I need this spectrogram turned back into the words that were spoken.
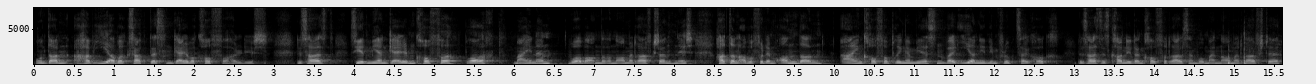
Und dann habe ich aber gesagt, dass ein gelber Koffer halt ist. Das heißt, sie hat mir einen gelben Koffer gebracht, meinen, wo aber ein anderer Name drauf gestanden ist, hat dann aber von dem anderen auch einen Koffer bringen müssen, weil ich ja nicht im Flugzeug hocke. Das heißt, es kann nicht ein Koffer drauf sein, wo mein Name draufsteht.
